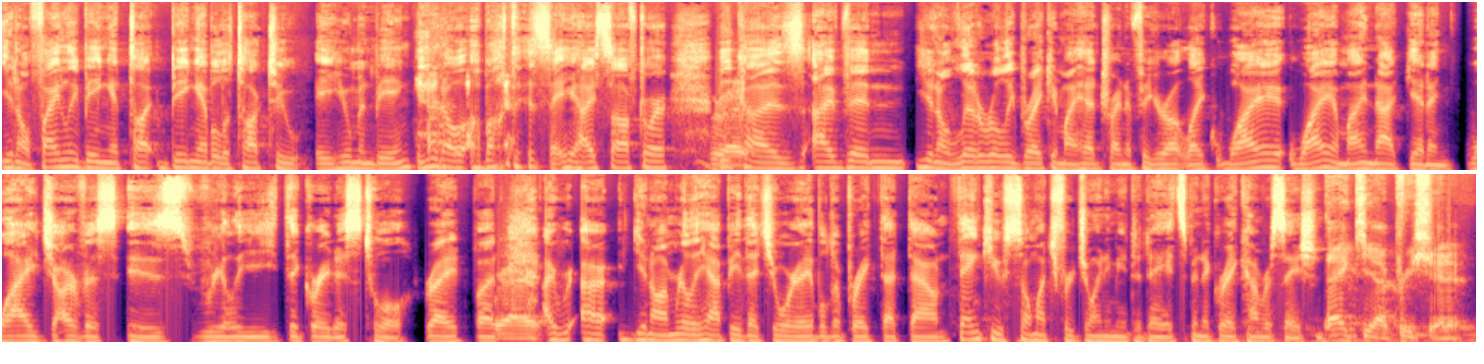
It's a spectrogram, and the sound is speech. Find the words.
you know, finally being a t- being able to talk to a human being, you know, about this AI software right. because I've been, you know, literally breaking my head trying to figure out like why why am I not getting why Jarvis is really the greatest tool, right? But right. I, I, you know, I'm really happy that you were able to break that down. Thank you so much for joining me today. It's been a great conversation. Thank you. I appreciate it.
